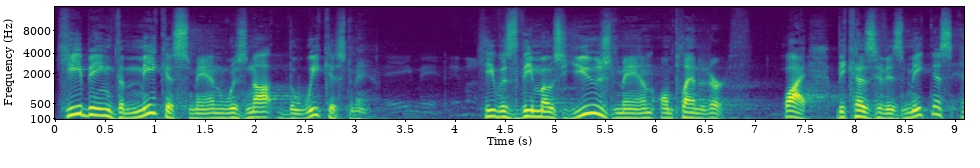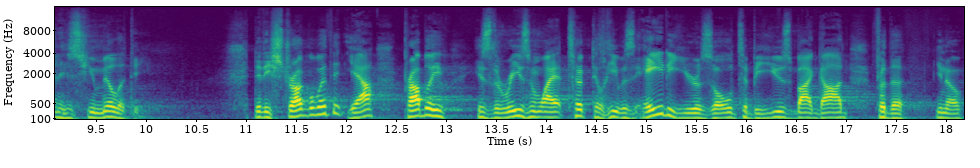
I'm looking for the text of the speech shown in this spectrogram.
he being the meekest man was not the weakest man. He was the most used man on planet Earth. Why? Because of his meekness and his humility. Did he struggle with it? Yeah. Probably is the reason why it took till he was 80 years old to be used by God for the, you know,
